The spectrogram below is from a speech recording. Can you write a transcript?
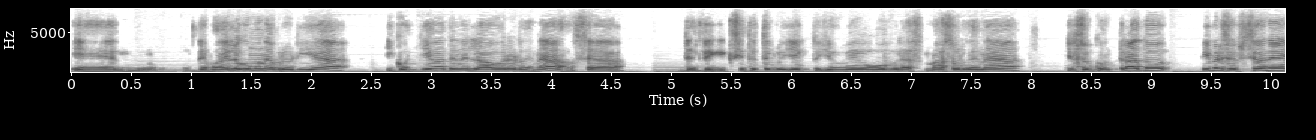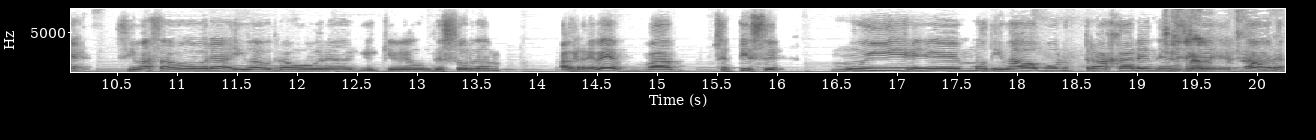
eh, de ponerlo como una prioridad y conlleva tener la obra ordenada. O sea, desde que existe este proyecto yo veo obras más ordenadas y el subcontrato, mi percepción es, si vas a obra y va a otra obra que, que ve un desorden, al revés, va a sentirse muy eh, motivado por trabajar en, esa obra.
